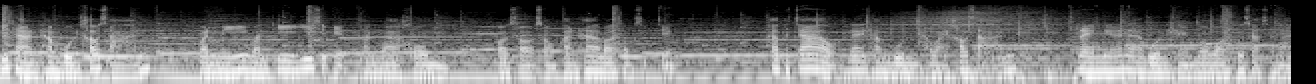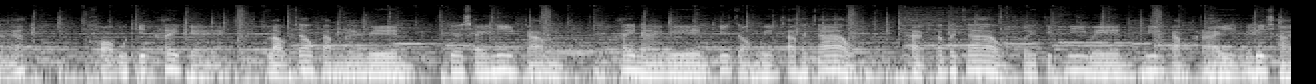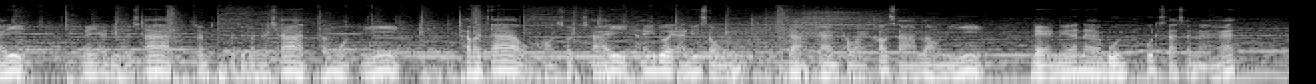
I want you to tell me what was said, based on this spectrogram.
ธิษฐานทำบุญเข้าสาร วันนี้วันที่ 21 ธันวาคม พศ 2567 ข้าพเจ้าได้ทำบุญถวายข้าวสาร ในเนื้อนาบุญแห่งบวรพุทธศาสนา ขออุทิศให้แก่เหล่าเจ้ากรรมนายเวรเพื่อใช้หนี้กรรม ให้นายเวรที่จองเวรข้าพเจ้า หากข้าพเจ้าเคยติดหนี้เวรหนี้กรรมใครไม่ได้ใช้ ในอดีตชาติจนถึงปัจจุบันชาติทั้งหมดนี้ ข้าพเจ้าขอชดใช้ให้ด้วยอนิสงส์จากการถวายข้าวสารเหล่านี้แด่เนื้อนาบุญพระพุทธศาสนา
